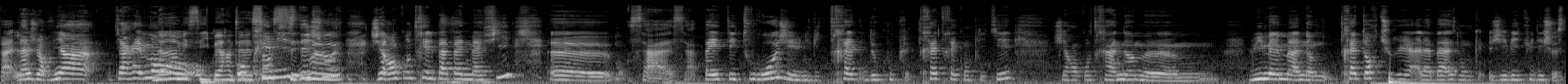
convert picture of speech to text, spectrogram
Enfin, là, je reviens carrément non, non, mais c'est hyper intéressant, aux prémices des choses. J'ai rencontré le papa de ma fille. Euh, bon, ça n'a pas été tout rose. J'ai eu une vie très, de couple très, très compliquée. J'ai rencontré un homme, euh, lui-même un homme très torturé à la base. Donc, j'ai vécu des choses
